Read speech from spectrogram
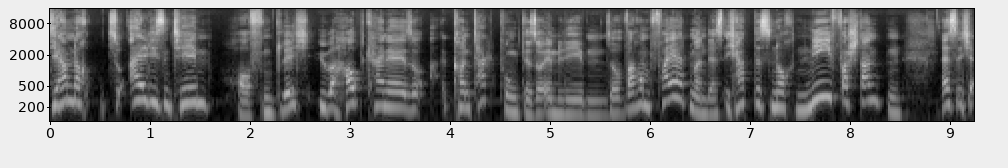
die haben doch zu all diesen Themen hoffentlich überhaupt keine so Kontaktpunkte so im Leben. So, warum feiert man das? Ich habe das noch nie verstanden. Weißt du, ich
